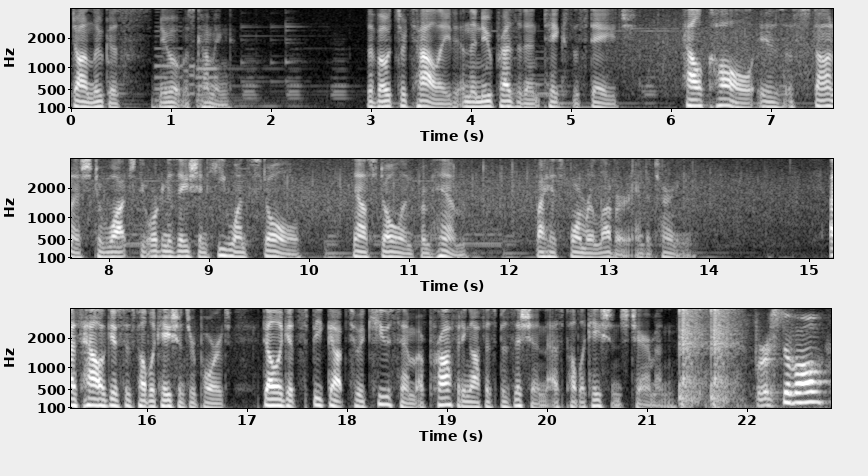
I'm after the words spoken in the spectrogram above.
Don Lucas knew it was coming. The votes are tallied, and the new president takes the stage. Hal Call is astonished to watch the organization he once stole, now stolen from him by his former lover and attorney. As Hal gives his publications report, delegates speak up to accuse him of profiting off his position as publications chairman. First of all,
